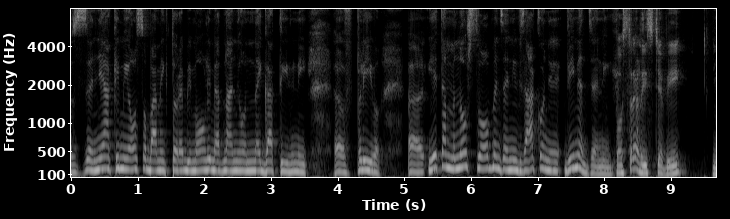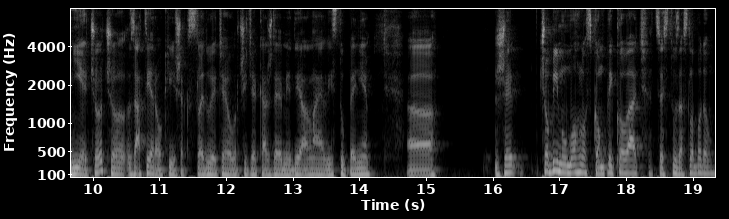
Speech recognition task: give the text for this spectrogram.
s nejakými osobami, ktoré by mohli mať na ňo negatívny e, vplyv. Je tam množstvo obmedzení v zákone vymedzených. Postrehli ste vy niečo, čo za tie roky, však sledujete ho určite každé mediálne vystúpenie, že čo by mu mohlo skomplikovať cestu za slobodou?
